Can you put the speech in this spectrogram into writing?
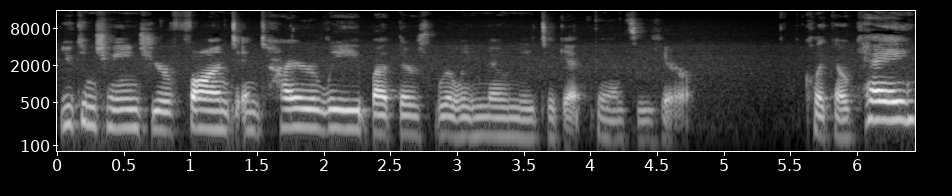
You can change your font entirely, but there's really no need to get fancy here. Click OK.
